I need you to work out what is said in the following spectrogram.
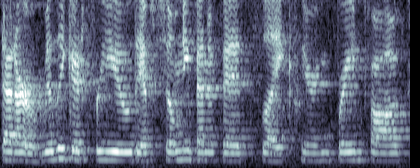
that are really good for you. They have so many benefits like clearing brain fog,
